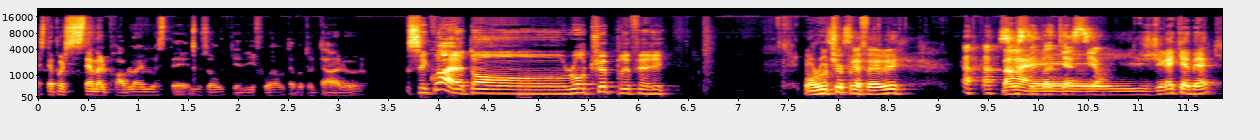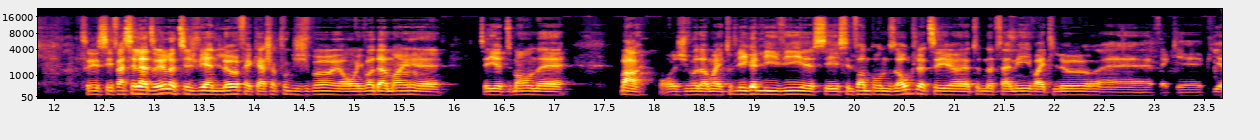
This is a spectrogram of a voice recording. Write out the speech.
c'était pas le système le problème, c'était nous autres qui, des fois, on n'était pas tout le temps là. C'est quoi ton road trip préféré? Mon road trip préféré? ça, c'est bonne question. Je dirais Québec. C'est facile à dire. Là, je viens de là, fait qu'à chaque fois que j'y vais, on y va demain. il y a du monde. Bon, j'y vais demain. Tous les gars de Lévis, euh, c'est le fun pour nous autres. Là, euh, toute notre famille va être là. Euh, fait que, puis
